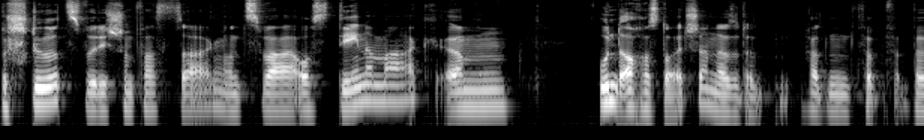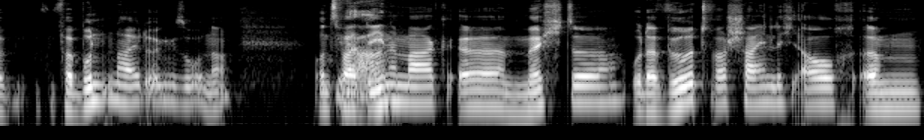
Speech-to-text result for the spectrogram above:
bestürzt, würde ich schon fast sagen. Und zwar aus Dänemark ähm, und auch aus Deutschland. Also, da hat eine Ver Ver Verbundenheit irgendwie so, ne? Und zwar ja, Dänemark äh, möchte oder wird wahrscheinlich auch ähm,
